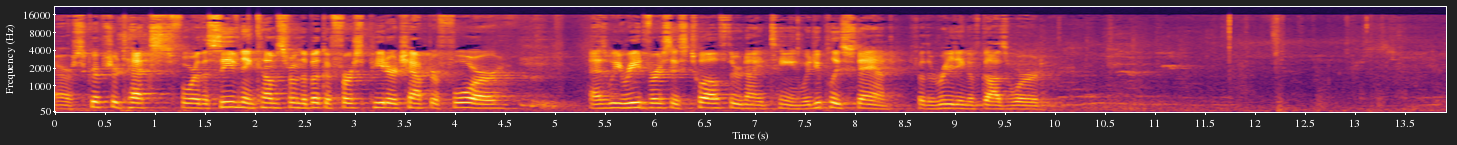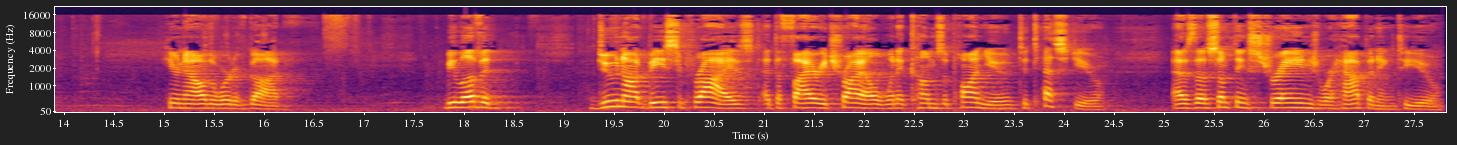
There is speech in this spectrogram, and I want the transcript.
Our scripture text for this evening comes from the book of 1 Peter, chapter 4, as we read verses 12 through 19. Would you please stand for the reading of God's word? Hear now the word of God. Beloved, do not be surprised at the fiery trial when it comes upon you to test you, as though something strange were happening to you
